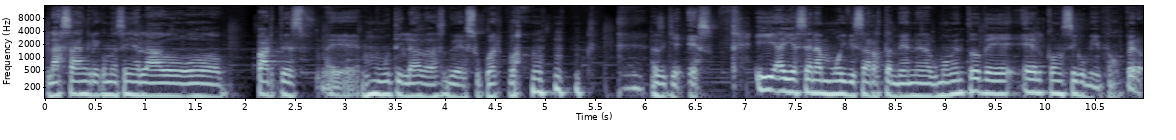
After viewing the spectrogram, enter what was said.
la sangre, como he señalado, partes mutiladas de su cuerpo. Así que eso. Y hay escenas muy bizarras también en algún momento de él consigo mismo. Pero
